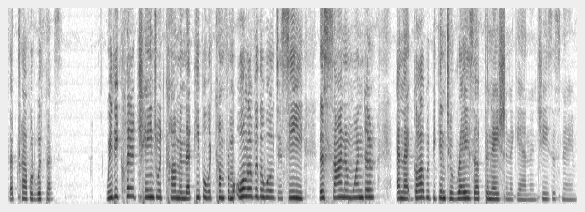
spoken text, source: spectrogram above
that traveled with us. We declared change would come and that people would come from all over the world to see this sign and wonder, and that God would begin to raise up the nation again in Jesus' name.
